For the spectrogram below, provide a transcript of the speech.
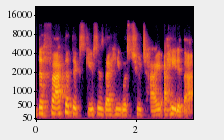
the fact that the excuse is that he was too tired, I hated that.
